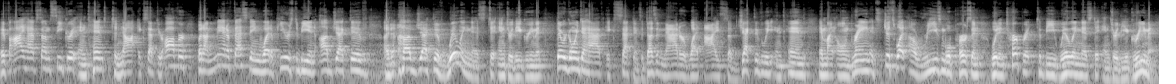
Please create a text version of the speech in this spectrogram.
if I have some secret intent to not accept your offer, but I'm manifesting what appears to be an objective an objective willingness to enter the agreement, then we're going to have acceptance. It doesn't matter what I subjectively intend in my own brain. It's just what a reasonable person would interpret to be willingness to enter the agreement,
